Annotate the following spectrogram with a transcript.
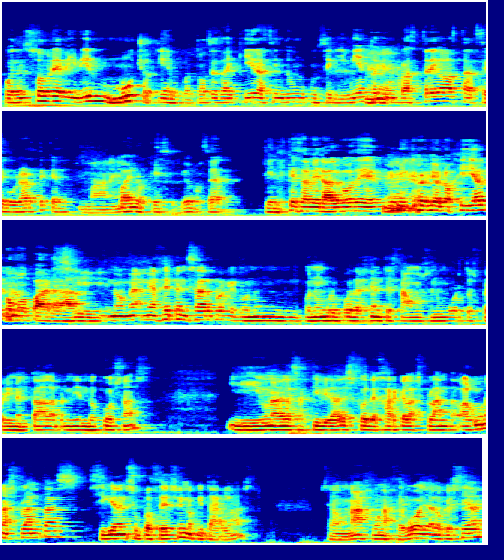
pueden, sobrevivir mucho tiempo, entonces hay que ir haciendo un, seguimiento y un rastreo hasta asegurarte que, bueno, qué sé yo, no sé, tienes que saber algo de microbiología como para... Sí, no, me, hace pensar porque con un, con un grupo de gente estábamos en un huerto experimental aprendiendo cosas y una de las actividades fue dejar que las plantas, algunas plantas siguieran su proceso y no quitarlas. O sea, un ajo, una cebolla, lo que sea,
